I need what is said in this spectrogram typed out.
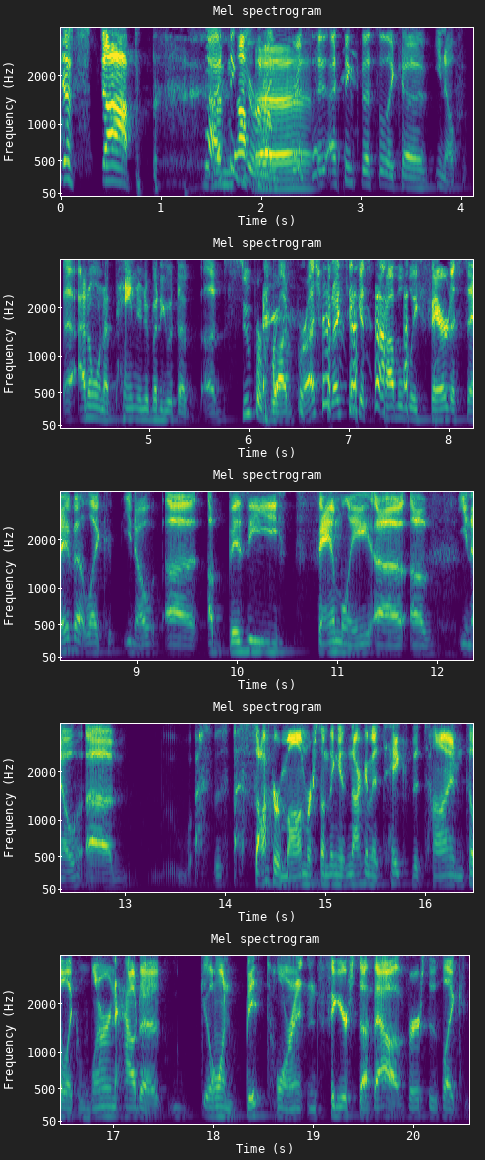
Just stop. No, I think you're right, Chris. I, I, think that's like a, you know, I don't want to paint anybody with a, a super broad brush, but I think it's probably fair to say that, like, you know, uh, a busy family uh, of, you know, uh, a soccer mom or something is not going to take the time to like learn how to go on BitTorrent and figure stuff out versus like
